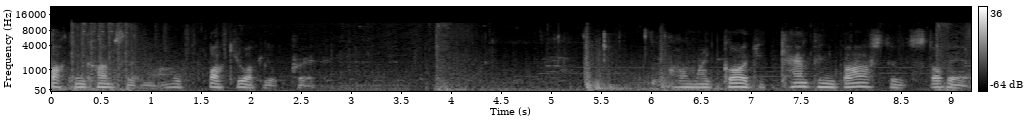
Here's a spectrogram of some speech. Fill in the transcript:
Fucking man. I'll fuck you up, you little prick. Oh my god, you camping bastard. Stop it.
